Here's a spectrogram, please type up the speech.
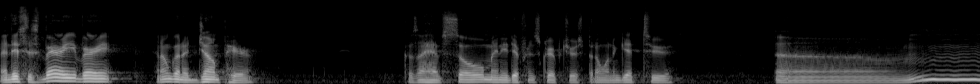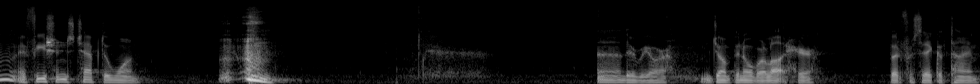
And this is very, very, and I'm going to jump here because I have so many different scriptures, but I want to get to um, Ephesians chapter 1. uh, there we are. I'm jumping over a lot here, but for sake of time.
